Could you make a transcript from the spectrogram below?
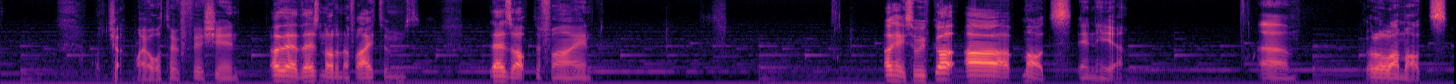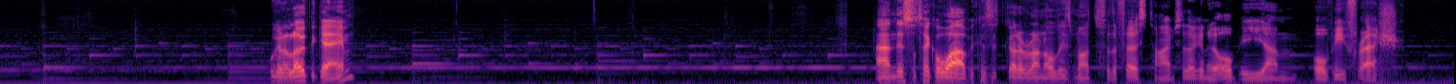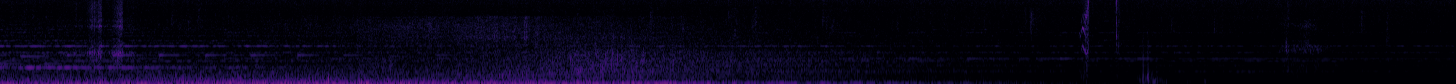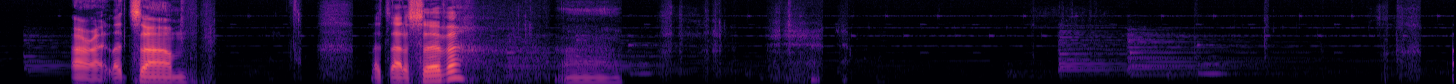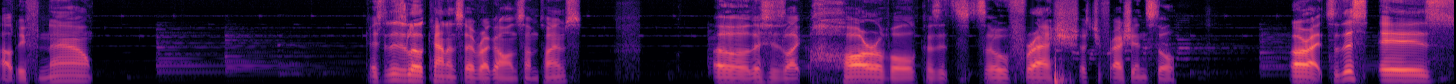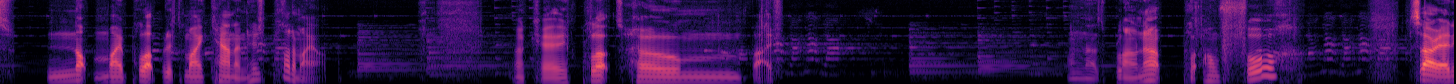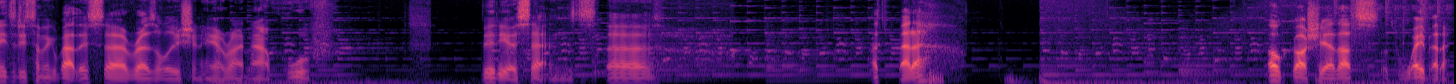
I'll chuck my auto fish in. Oh, there, there's not enough items. There's Optifine. Okay, so we've got our mods in here. Um, got all our mods. We're going to load the game. And this will take a while because it's got to run all these mods for the first time, so they're going to all be um, all be fresh. All right, let's um, let's add a server. Um, I'll do for now. Okay, so this is a little Cannon server I go on sometimes. Oh, this is like horrible because it's so fresh, such a fresh install. All right, so this is not my plot, but it's my cannon. Whose plot am I on? Okay, plot home five. And that's blown up. Plot home four. Sorry, I need to do something about this uh, resolution here right now. Woof. Video settings. Uh, that's better. Oh gosh, yeah, that's that's way better.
